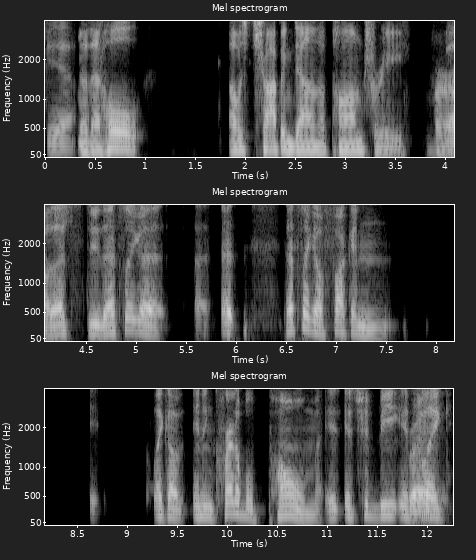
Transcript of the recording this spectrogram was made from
Yeah. you know that whole. I was chopping down the palm tree oh, verse. Oh, that's dude. That's like a, a, that's like a fucking, like a an incredible poem. It it should be. It's Right. like,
